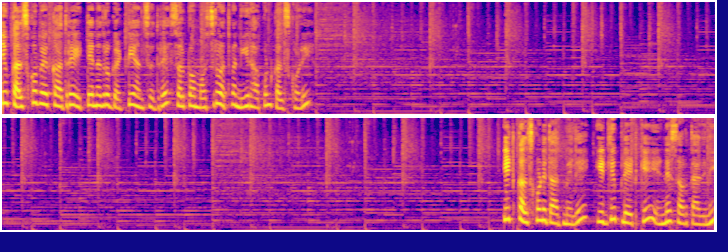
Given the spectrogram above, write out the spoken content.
ನೀವು ಕಲ್ಸ್ಕೋಬೇಕಾದ್ರೆ ಹಿಟ್ಟೇನಾದರೂ ಗಟ್ಟಿ ಅನ್ಸಿದ್ರೆ ಸ್ವಲ್ಪ ಮೊಸರು ಅಥವಾ ನೀರು ಹಾಕೊಂಡು ಕಲ್ಸ್ಕೊಳ್ಳಿ. ಹಿಟ್ಟು ಕಲ್ಸ್ಕೊಂಡಿದ್ದಾದ್ಮೇಲೆ ಇಡ್ಲಿ ಪ್ಲೇಟ್ಗೆ ಎಣ್ಣೆ ಸವರ್ತಾ ಇದ್ದೀನಿ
